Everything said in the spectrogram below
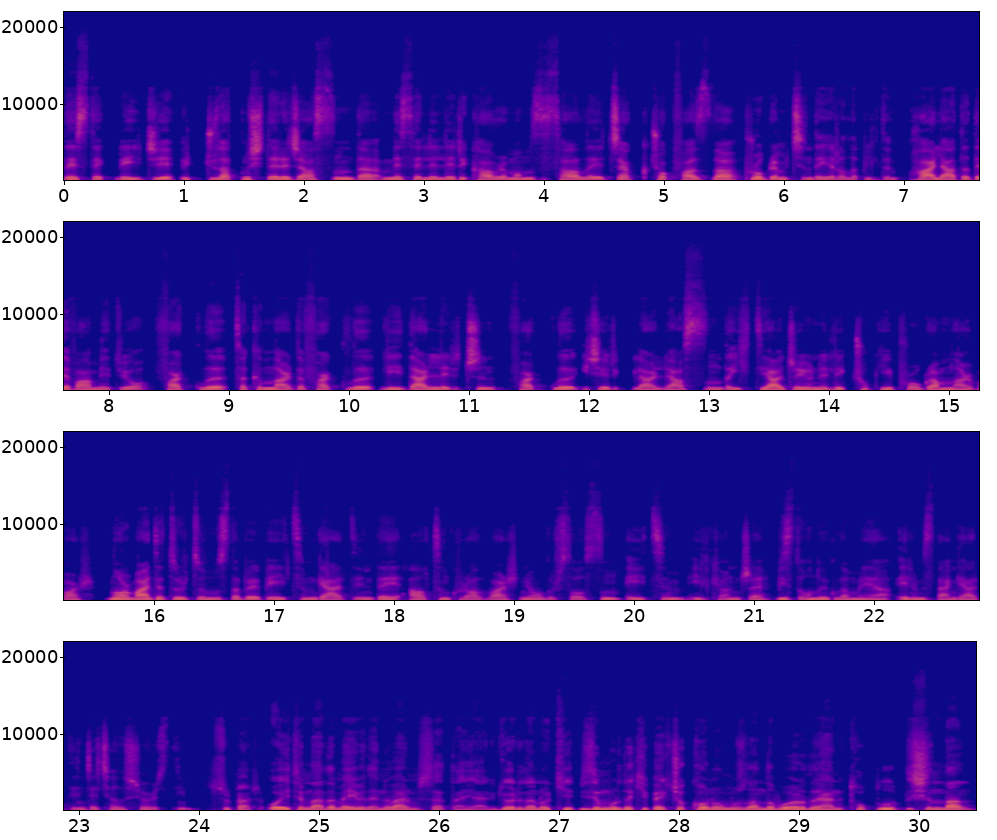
destekleyici 360 derece aslında meseleleri kavramamızı sağlayacak çok fazla program içinde yer alabildim. Hala da devam ediyor. Farklı takımlarda farklı liderler için farklı içeriklerle aslında ihtiyaca yönelik çok iyi programlar var. Normalde durduğumuzda böyle bir eğitim geldiğinde altın kural var. Ne olursa olsun eğitim ilk önce. Biz de onu uygulamaya elimizden geldiğince çalışıyoruz diyeyim. Süper. O eğitimlerde meyvelerini vermiş zaten. Yani görünen o ki bizim buradaki pek çok konuğumuzdan da bu arada yani topluluk dışından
